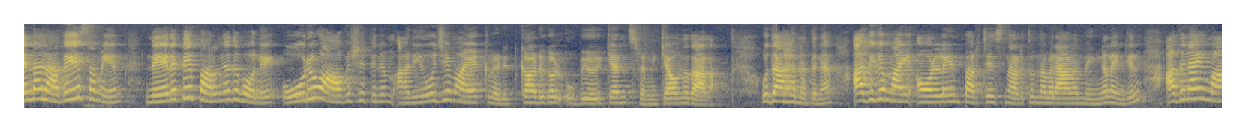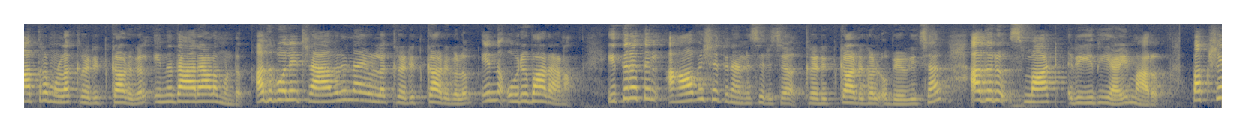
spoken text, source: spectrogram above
എന്നാൽ അതേസമയം നേരത്തെ പറഞ്ഞതുപോലെ ഓരോ ആവശ്യത്തിനും അനുയോജ്യമായ ക്രെഡിറ്റ് കാർഡുകൾ ഉപയോഗിക്കാൻ ശ്രമിക്കാവുന്നതാണ്. ഉദാഹരണത്തിന് അധികമായി ഓൺലൈൻ പർച്ചേസ് നടത്തുന്നവരാണ് നിങ്ങളെങ്കിൽ അതിനായി മാത്രമുള്ള ക്രെഡിറ്റ് കാർഡുകൾ ഇന്ന് ധാരാളമുണ്ട്. അതുപോലെ ട്രാവലിനായുള്ള ക്രെഡിറ്റ് കാർഡുകളും ഇന്ന് ഒരുപാടാണ്. ഇത്തരത്തിൽ ആവശ്യത്തിനനുസരിച്ച് ക്രെഡിറ്റ് കാർഡുകൾ ഉപയോഗിച്ചാൽ അതൊരു സ്മാർട്ട് രീതിയായി മാറും. പക്ഷേ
